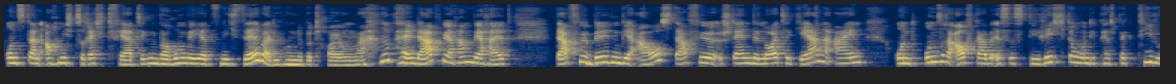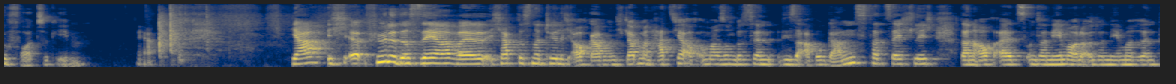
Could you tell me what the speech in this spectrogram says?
uns dann auch nicht zu rechtfertigen, warum wir jetzt nicht selber die Hundebetreuung machen, weil dafür haben wir halt, dafür bilden wir aus, dafür stellen wir Leute gerne ein und unsere Aufgabe ist es, die Richtung und die Perspektive vorzugeben. Ja. Ja, ich äh, fühle das sehr, weil ich habe das natürlich auch gehabt. Und ich glaube, man hat ja auch immer so ein bisschen diese Arroganz tatsächlich, dann auch als Unternehmer oder Unternehmerin,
